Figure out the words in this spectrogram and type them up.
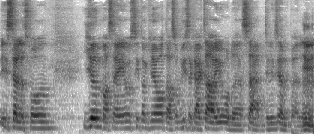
istället för gömma sig och sitta och gråta som vissa karaktärer gjorde, Sam till exempel. Mm.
